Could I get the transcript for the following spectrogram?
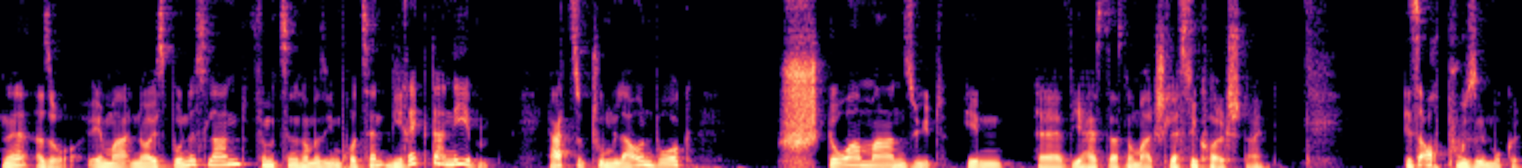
ne, also immer neues Bundesland, 15,7 Prozent. Direkt daneben Herzogtum Lauenburg Stormarn Süd in, äh, wie heißt das nochmal, Schleswig-Holstein. Ist auch Puselmuckel.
